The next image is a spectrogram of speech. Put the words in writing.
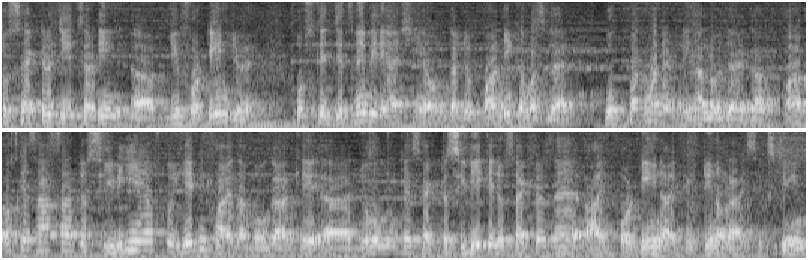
तो सेक्टर जी थर्टीन और जी फोर्टीन जो है, उसके जितने भी रिहायशी हैं, उनका जो पानी का मसला है, वो परमानेंटली हल हो जाएगा। और उसके साथ साथ जो सी है, उसको ये भी फ़ायदा होगा कि जो उनके सेक्टर सी के जो सेक्टर्स हैं आई फोर्टीन आई फिफ्टीन और आई सिक्सटीन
